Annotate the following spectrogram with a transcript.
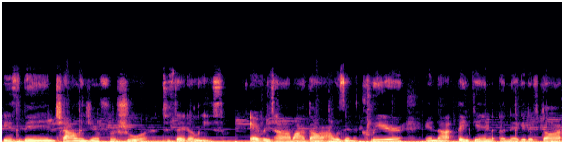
it's been challenging for sure, to say the least. Every time I thought I was in a clear and not thinking a negative thought,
